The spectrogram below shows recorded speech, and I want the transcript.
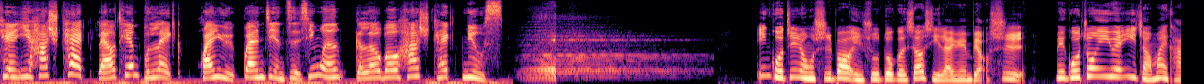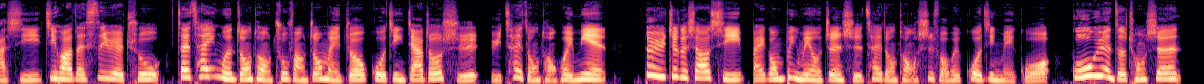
天一 hashtag 聊天不累，寰宇关键字新闻 global hashtag news。英国金融时报引述多个消息来源表示，美国众议院议长麦卡锡计划在四月初，在蔡英文总统出访中美洲过境加州时，与蔡总统会面。对于这个消息，白宫并没有证实蔡总统是否会过境美国。国务院则重申，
